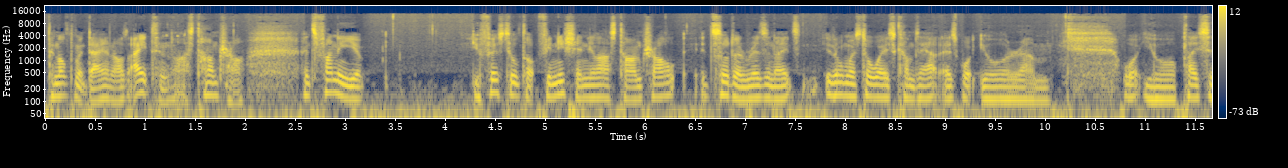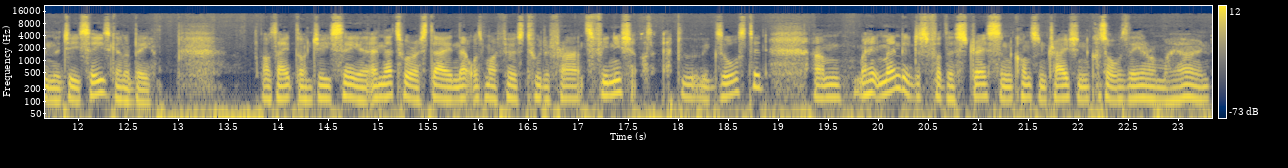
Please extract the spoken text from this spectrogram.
penultimate day and I was eighth in the last time trial. It's funny you your first hilltop finish and your last time trial, it sort of resonates. It almost always comes out as what your um, what your place in the GC is going to be. I was eighth on GC, and that's where I stayed, and that was my first Tour de France finish. I was absolutely exhausted, um, mainly just for the stress and concentration because I was there on my own,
